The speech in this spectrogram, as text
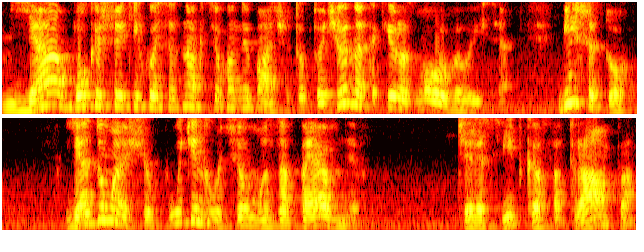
я поки що якихось ознак цього не бачу. Тобто, очевидно, такі розмови велися. Більше того, я думаю, що Путін у цьому запевнив через Віткафа Трампа,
